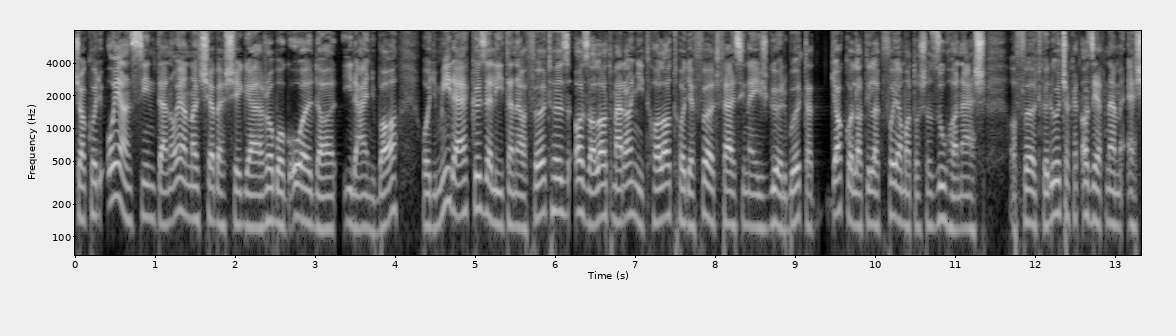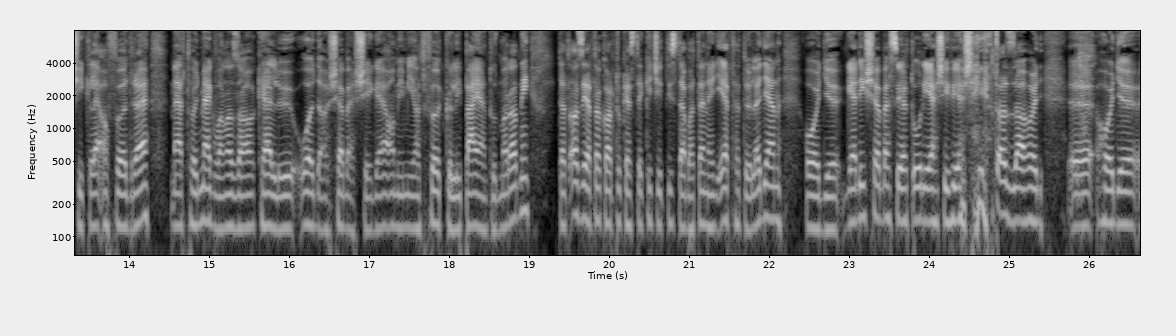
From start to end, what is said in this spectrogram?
csak hogy olyan szinten, olyan nagy sebességgel robog oldal irányba, hogy mire közelítene a földhöz, az alatt már annyit halad, hogy a föld felszíne is görbült, tehát that gyakorlatilag folyamatos a zuhanás a föld körül, csak hát azért nem esik le a földre, mert hogy megvan az a kellő oldal sebessége, ami miatt földkörüli pályán tud maradni. Tehát azért akartuk ezt egy kicsit tisztába tenni, hogy érthető legyen, hogy Geri se beszélt óriási hülyeséget azzal, hogy, hogy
